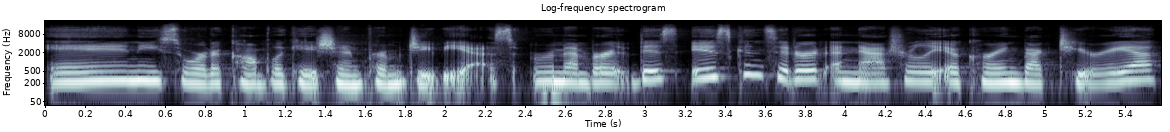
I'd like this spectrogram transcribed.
any sort of complication from GBS. Remember, this is considered a naturally occurring bacteria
